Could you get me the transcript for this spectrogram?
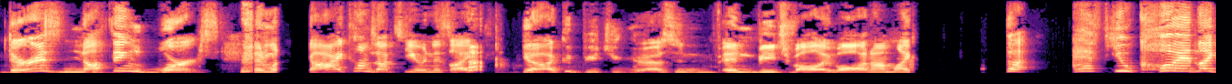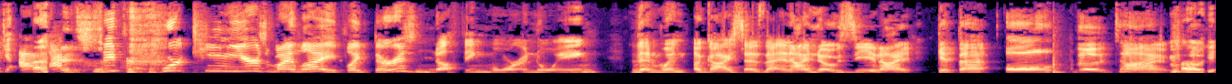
there is nothing worse than when a guy comes up to you and is like, "Yeah, I could beat you, yes, in in beach volleyball," and I'm like, "The f you could!" Like I, I played for 14 years of my life. Like there is nothing more annoying than when a guy says that, and I know Z and I get that all the time. Oh, yeah.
